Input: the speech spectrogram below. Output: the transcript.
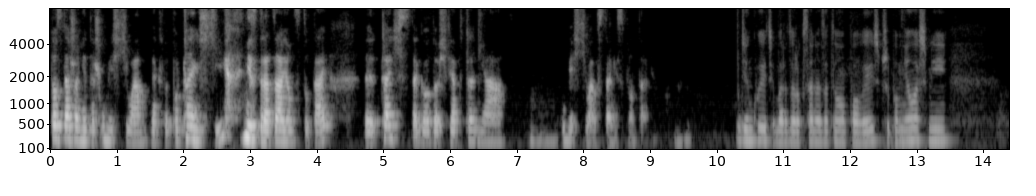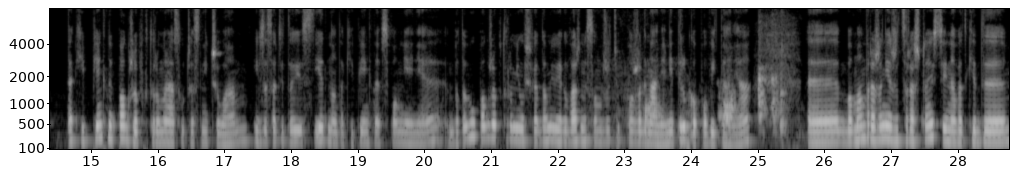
to zdarzenie też umieściłam jakby po części, nie zdradzając tutaj, y, część z tego doświadczenia mm, umieściłam w stanie splątania. Mhm. Dziękuję Ci bardzo, Roxana, za tę opowieść. Przypomniałaś mi taki piękny pogrzeb, w którym raz uczestniczyłam, i w zasadzie to jest jedno takie piękne wspomnienie, bo to był pogrzeb, który mi uświadomił, jak ważne są w życiu pożegnania, nie tylko powitania, E, bo mam wrażenie, że coraz częściej, nawet kiedy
